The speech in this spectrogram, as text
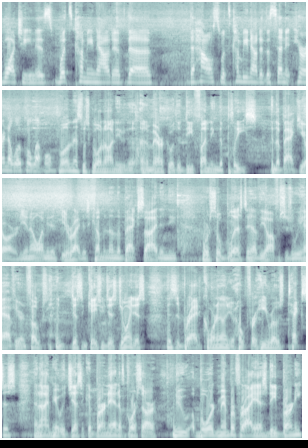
watching is what's coming out of the the House, what's coming out of the Senate here on a local level. Well, and that's what's going on even in America with the defunding the police in the backyard. You know, I mean, you're right; it's coming on the backside, and the, we're so blessed to have the officers we have here. And folks, just in case you just joined us, this is Brad Cornell, your Hope for Heroes Texas, and I'm here with Jessica Burnett, of course, our new board member for ISD Boerne,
